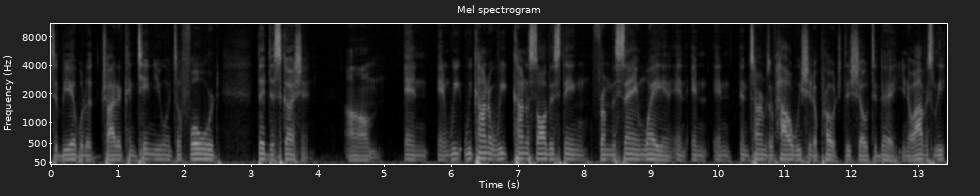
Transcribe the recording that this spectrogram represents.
to be able to try to continue and to forward the discussion. Um, and and we we kind of we kind of saw this thing from the same way in, in in in in terms of how we should approach this show today. You know, obviously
